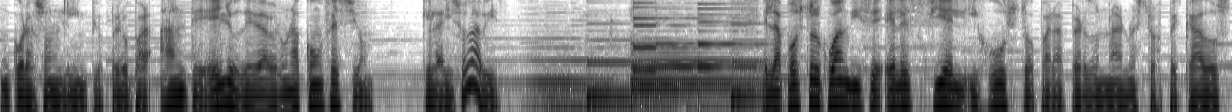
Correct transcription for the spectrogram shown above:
un corazón limpio, pero para ante ello debe haber una confesión que la hizo David. El apóstol Juan dice, Él es fiel y justo para perdonar nuestros pecados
